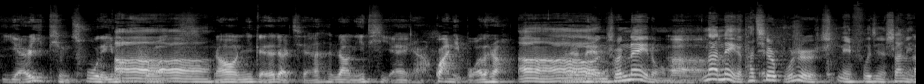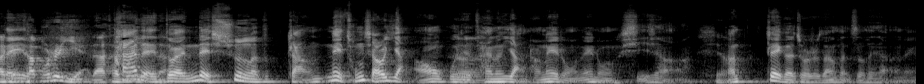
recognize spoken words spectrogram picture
也是一挺粗的一蟒蛇，然后你给他点钱，让你体验一下，挂你脖子上啊啊！你说那种的，那那个他其实不是那附近山里逮的，他不是野的，他得对你得训了长，那从小养，我估计才能养成那种那种习性。行，这个就是咱粉丝分享的那个。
